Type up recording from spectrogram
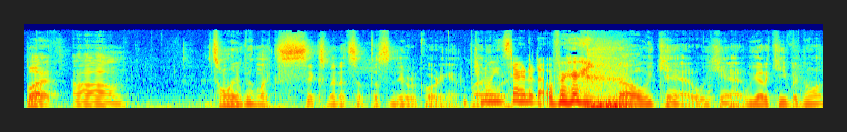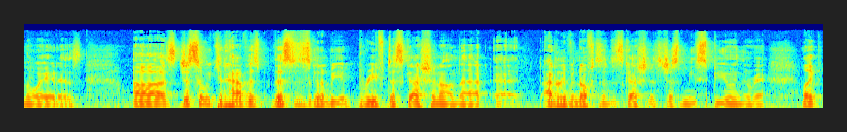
but um it's only been like six minutes of this new recording it by Can we way start it over? no we can't we can't we gotta keep it going the way it is uh just so we can have this this is gonna be a brief discussion on that uh, I don't even know if it's a discussion. It's just me spewing the rant. Like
